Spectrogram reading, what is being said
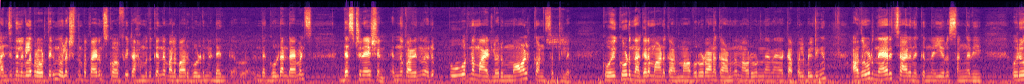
അഞ്ച് നിലകളിൽ പ്രവർത്തിക്കുന്ന ഒരു ലക്ഷത്തി പത്തായിരം സ്ക്വയർ ഫീറ്റ് അഹമ്മദ് ഖാന്റെ മലബാർ ഗോൾഡിന്റെ ഗോൾഡ് ആൻഡ് ഡയമണ്ട്സ് ഡെസ്റ്റിനേഷൻ എന്ന് പറയുന്ന ഒരു പൂർണമായിട്ടുള്ള ഒരു മോൾ കോൺസെപ്റ്റിൽ കോഴിക്കോട് നഗരമാണ് കാണുന്നത്. മാവൂർ റോഡാണ് കാണുന്നത്. മാവൂർ റോഡ് നേരെ കപ്പൽ ബിൽഡിങ്ങും അതിനോട് നേരെ ചാരി നിൽക്കുന്ന ഈ ഒരു സംഗതി ഒരു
